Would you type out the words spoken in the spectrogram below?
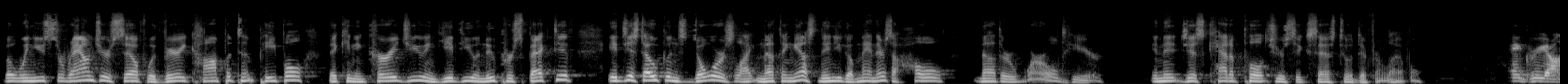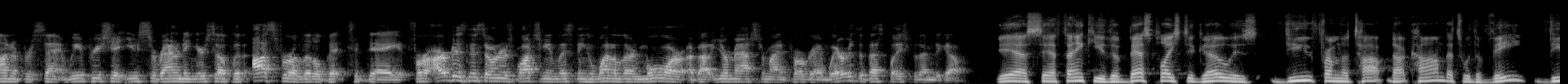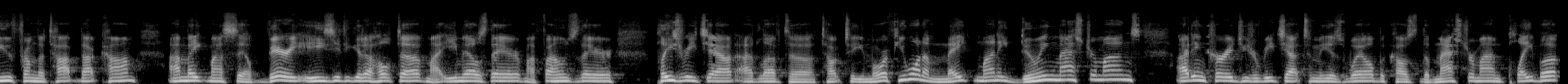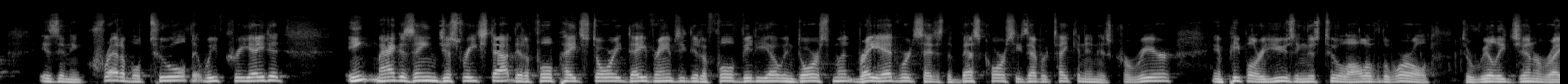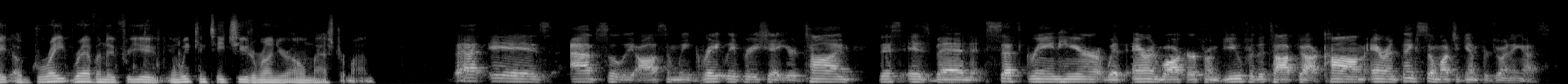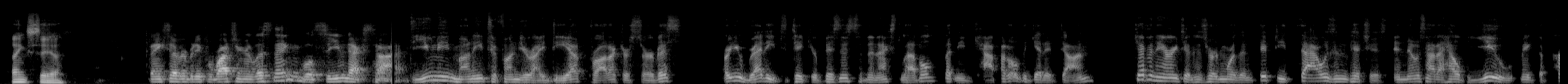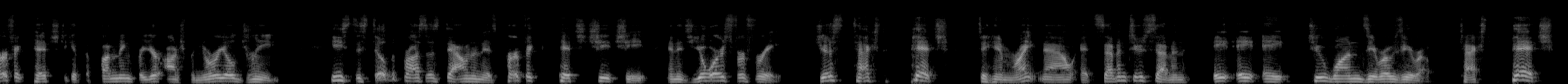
But when you surround yourself with very competent people that can encourage you and give you a new perspective, it just opens doors like nothing else. And then you go, man, there's a whole nother world here and it just catapults your success to a different level. I agree 100%. We appreciate you surrounding yourself with us for a little bit today. For our business owners watching and listening who want to learn more about your mastermind program, where is the best place for them to go? Yeah, Seth, thank you. The best place to go is viewfromthetop.com. That's with a V, viewfromthetop.com. I make myself very easy to get a hold of. My email's there, my phone's there please reach out. I'd love to talk to you more. If you want to make money doing masterminds, I'd encourage you to reach out to me as well because the Mastermind Playbook is an incredible tool that we've created. Inc. magazine just reached out, did a full page story. Dave Ramsey did a full video endorsement. Ray Edwards said it's the best course he's ever taken in his career. And people are using this tool all over the world to really generate a great revenue for you. And we can teach you to run your own mastermind. That is absolutely awesome. We greatly appreciate your time. This has been Seth Greene here with Aaron Walker from viewforthetop.com. Aaron, thanks so much again for joining us. Thanks, Sia. Thanks everybody for watching or listening. We'll see you next time. Do you need money to fund your idea, product, or service? Are you ready to take your business to the next level but need capital to get it done? Kevin Harrington has heard more than 50,000 pitches and knows how to help you make the perfect pitch to get the funding for your entrepreneurial dream. He's distilled the process down in his perfect pitch cheat sheet, and it's yours for free. Just text pitch to him right now at 727 888 2100. Text pitch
